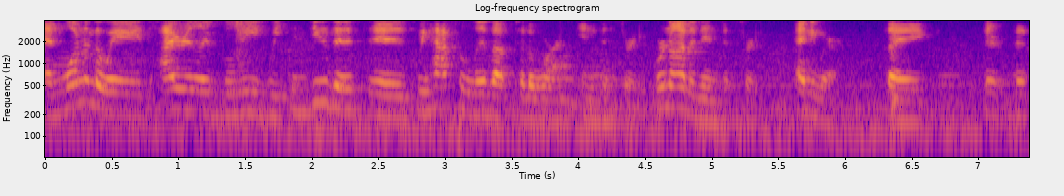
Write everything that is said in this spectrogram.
and one of the ways I really believe we can do this is we have to live up to the word industry. We're not an industry anywhere. Like they're, they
